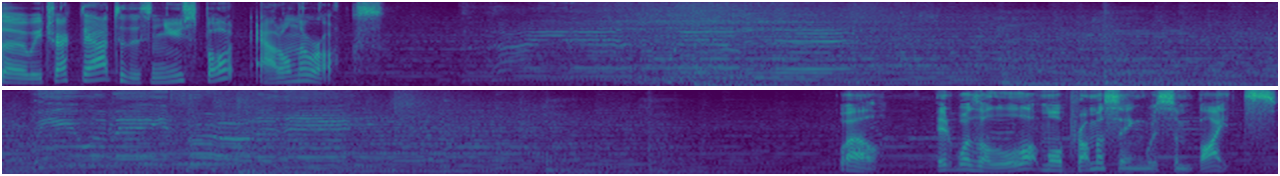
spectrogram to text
So we trekked out to this new spot out on the rocks. Well, it was a lot more promising with some bites.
